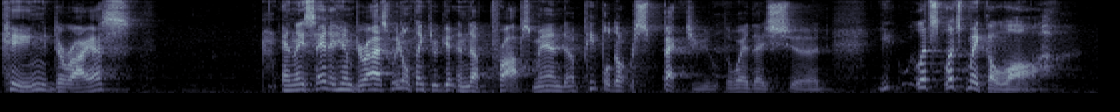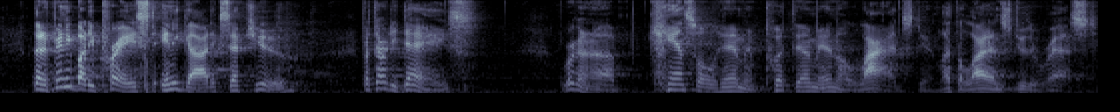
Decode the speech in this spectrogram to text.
king, Darius, and they say to him, Darius, we don't think you're getting enough props, man. People don't respect you the way they should. You, let's, let's make a law that if anybody prays to any God except you for 30 days, we're going to uh, cancel him and put them in a lion's den. Let the lions do the rest.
